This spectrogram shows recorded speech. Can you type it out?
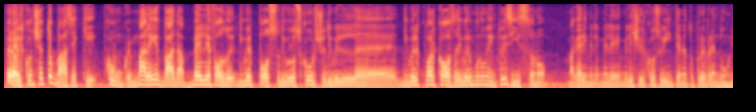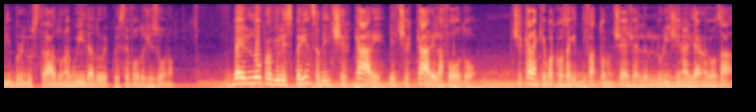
Però il concetto base è che comunque male che vada, belle foto di quel posto, di quello scorcio, di quel, eh, di quel qualcosa, di quel monumento esistono, magari me le, me, le, me le cerco su internet oppure prendo un libro illustrato, una guida dove queste foto ci sono. Bello proprio l'esperienza del cercare, del cercare la foto, cercare anche qualcosa che di fatto non c'è, cioè l'originalità è una cosa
